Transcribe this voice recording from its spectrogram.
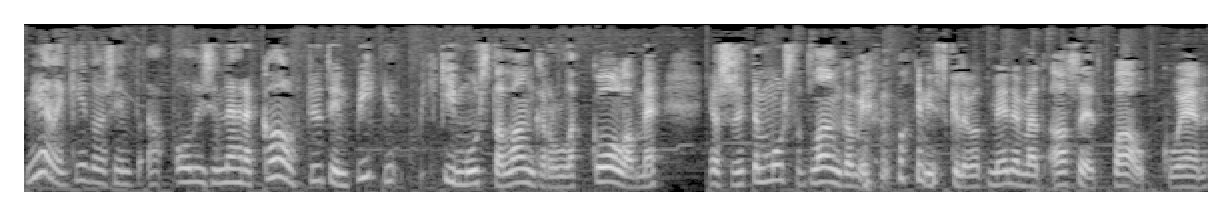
Mielenkiintoisinta olisi nähdä Call of Dutyn pik- pikimusta lankarulla kolme, jossa sitten mustat lankamiehet painiskelevat menemät aseet paukkuen.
